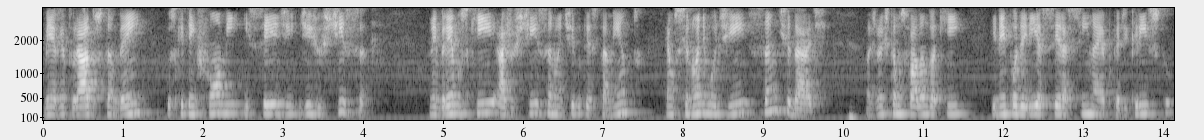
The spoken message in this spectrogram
Bem-aventurados também os que têm fome e sede de justiça, Lembremos que a justiça no Antigo Testamento é um sinônimo de santidade. Nós não estamos falando aqui, e nem poderia ser assim na época de Cristo,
